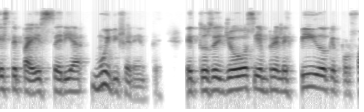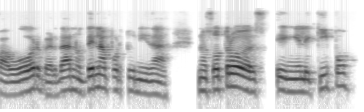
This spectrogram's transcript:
este país sería muy diferente. Entonces yo siempre les pido que por favor, ¿verdad? Nos den la oportunidad. Nosotros en el equipo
